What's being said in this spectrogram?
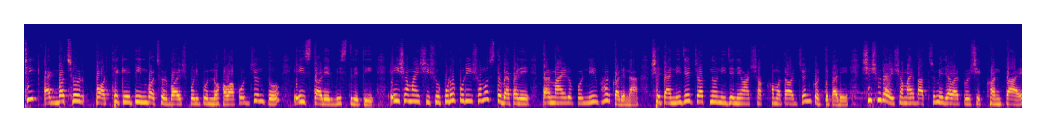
ঠিক এক বছর পর থেকে তিন বছর বয়স পরিপূর্ণ হওয়া পর্যন্ত এই স্তরের বিস্তৃতি। এই সময় শিশু পুরোপুরি সমস্ত ব্যাপারে তার মায়ের ওপর নির্ভর করে না। সে তার নিজের যত্ন নিজে নেওয়ার সক্ষমতা অর্জন করতে পারে। শিশুরা এ সময় বাথরুমে যাওয়ার প্রশিক্ষণ পায়,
